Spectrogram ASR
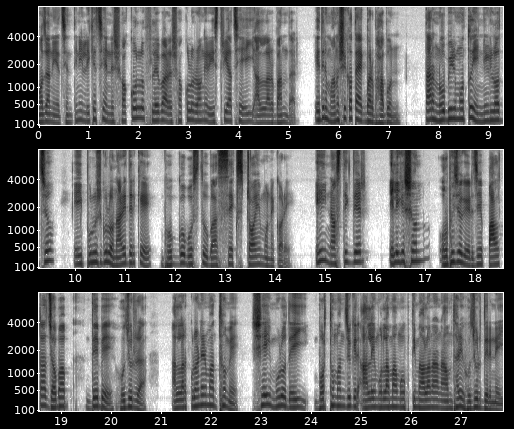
মজা নিয়েছেন। তিনি লিখেছেন, সকল ফ্লেভার সকল রঙের স্ত্রী আছে এই আল্লাহর বান্দার। এদের মানসিকতা একবার ভাবুন। তার নবীর মতোই নির্লজ্জ এই পুরুষগুলো নারীদেরকে ভোগ্য বস্তু বা সেক্স টয় মনে করে। এই নাস্তিকদের এলিগেশন অভিযোগের যে পাল্টা জবাব দেবে হুজুররা, আল্লাহর কোরআনের মাধ্যমে সেই মুরদ এই বর্তমান যুগের আলে ওলামা মুফতি মাওলানা নামধারী হুজুরদের নেই।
